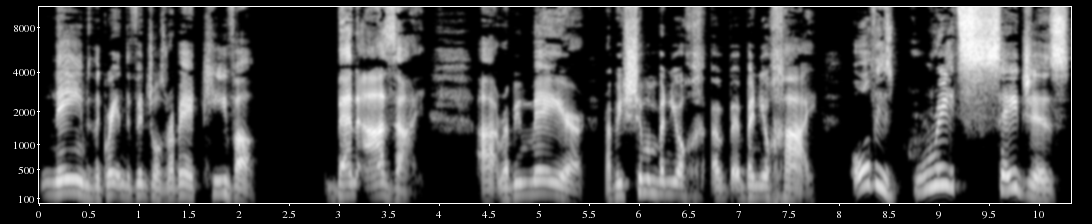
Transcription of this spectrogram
names, the great individuals, Rabbi Akiva, Ben Azai, uh, Rabbi Meir, Rabbi Shimon ben, Yoch, uh, ben Yochai, all these great sages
